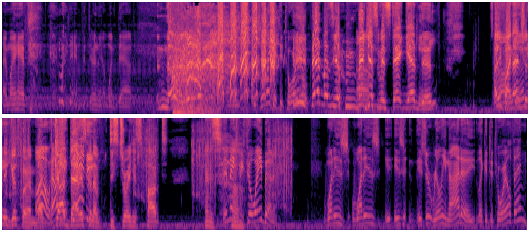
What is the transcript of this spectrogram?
I might have to. I might have to turn that one down. No. Um, is there like a tutorial? that was your biggest mistake yet, dude. I mean, Oh, financially candy. good for him, but Oh, hell god yeah, it's gonna destroy his heart. And his, It makes oh. me feel way better. What is what is is is there really not a like a tutorial thing?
